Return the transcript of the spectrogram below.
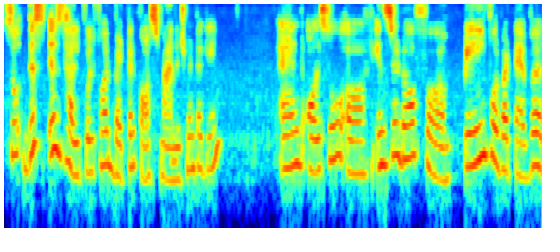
So this is helpful for better cost management again. And also uh, instead of uh, paying for whatever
